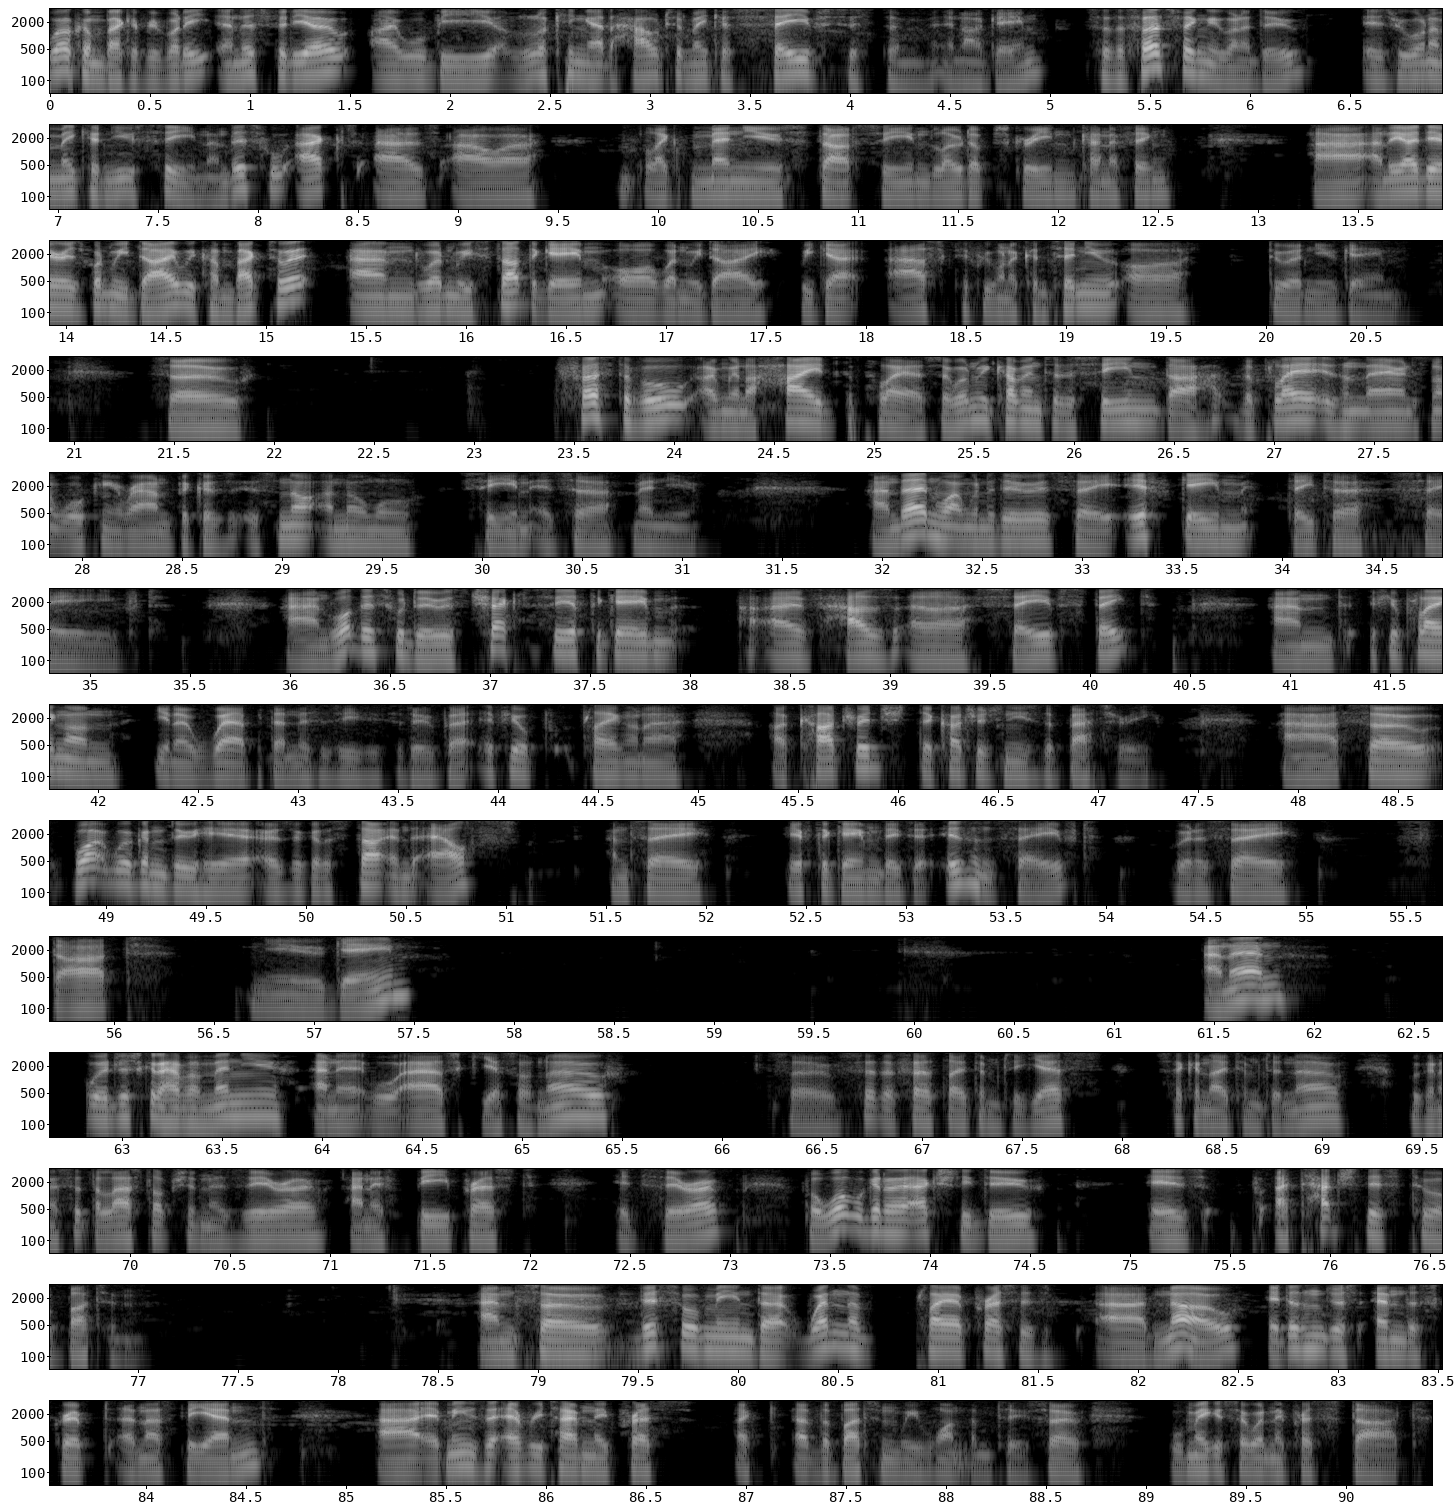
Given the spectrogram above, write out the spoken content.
Welcome back everybody. In this video I will be looking at how to make a save system in our game. So the first thing we want to do is we want to make a new scene and this will act as our like menu start scene load up screen kind of thing. Uh, and the idea is when we die we come back to it and when we start the game or when we die we get asked if we want to continue or do a new game. So first of all, I'm going to hide the player. So when we come into the scene, the, the player isn't there and it's not walking around because it's not a normal scene, it's a menu. And then what I'm going to do is say if game data saved. And what this will do is check to see if the game has a save state. And if you're playing on, you know, web, then this is easy to do. But if you're playing on a, a cartridge, the cartridge needs a battery. Uh, so what we're going to do here is we're going to start in the else and say if the game data isn't saved, we're going to say start new game. And then we're just going to have a menu and it will ask yes or no. So set the first item to yes, second item to no. We're going to set the last option as zero and if B pressed, it's zero. But what we're going to actually do is attach this to a button. And so this will mean that when the player presses uh, no, it doesn't just end the script and that's the end. Uh, it means that every time they press a, uh, the button we want them to. So we'll make it so when they press start,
